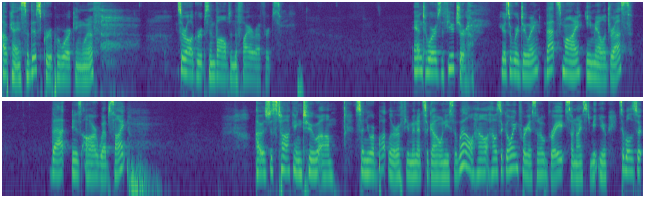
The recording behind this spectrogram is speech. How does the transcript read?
Okay, so this group we're working with, these are all groups involved in the fire efforts. And towards the future, here's what we're doing. That's my email address. That is our website. I was just talking to um, Senor Butler a few minutes ago, and he said, "Well, how, how's it going for you?" I said, "Oh, great, so nice to meet you." He said, "Well, there,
